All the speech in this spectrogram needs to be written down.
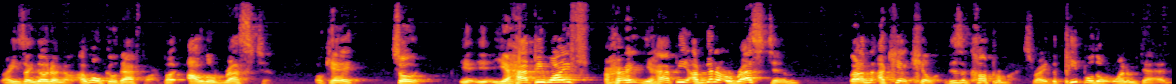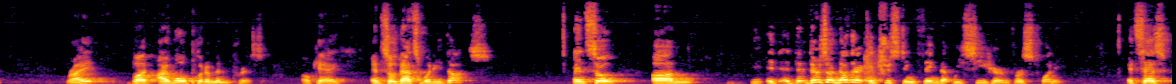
right? He's like, no, no, no, I won't go that far, but I'll arrest him, okay? So, you, you happy, wife? All right, you happy? I'm going to arrest him, but I'm, I can not kill him. This is a compromise, right? The people don't want him dead, right? But I will put him in prison, okay? And so that's what he does. And so um, it, it, there's another interesting thing that we see here in verse 20. It says,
